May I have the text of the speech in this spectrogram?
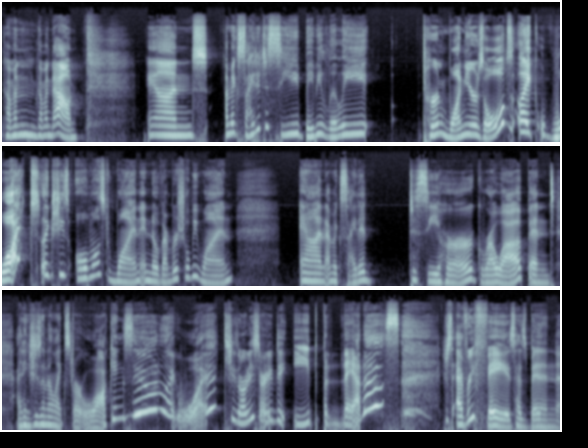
coming coming down and I'm excited to see baby Lily turn one years old. Like, what? Like, she's almost one. In November, she'll be one. And I'm excited to see her grow up. And I think she's going to like start walking soon. Like, what? She's already starting to eat bananas. Just every phase has been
